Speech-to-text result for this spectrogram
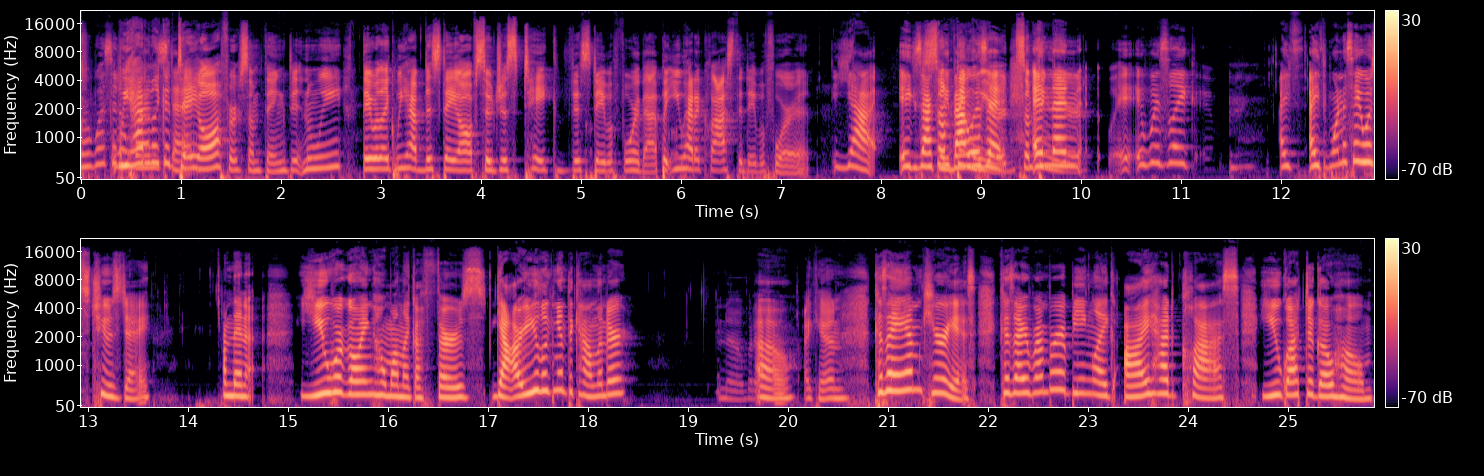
or was it? we a had like a day off or something, didn't we? They were like, we have this day off, so just take this day before that. But you had a class the day before it. Yeah, exactly. Something that was weird. it. Something and then weird. it it was like, I I want to say it was Tuesday, and then you were going home on like a Thursday. Yeah, are you looking at the calendar? Oh. I can. Because I am curious. Because I remember it being like, I had class, you got to go home.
